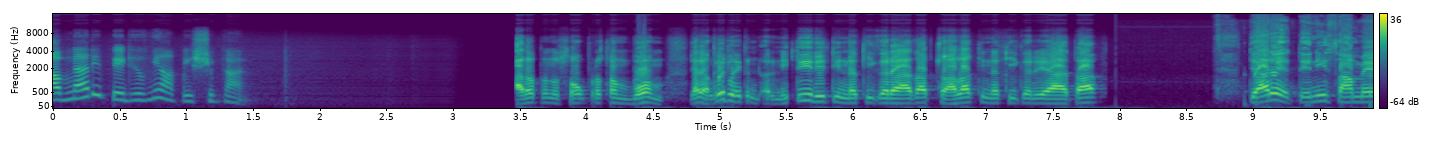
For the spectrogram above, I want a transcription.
આવનારી પેઢીઓને આપી શકાય ભારતનો સૌ પ્રથમ બોમ્બ જ્યારે અંગ્રેજો એક નીતિ રીતિ નક્કી કર્યા હતા, ચાલાકી નક્કી કર્યા હતા. ત્યારે તેની સામે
